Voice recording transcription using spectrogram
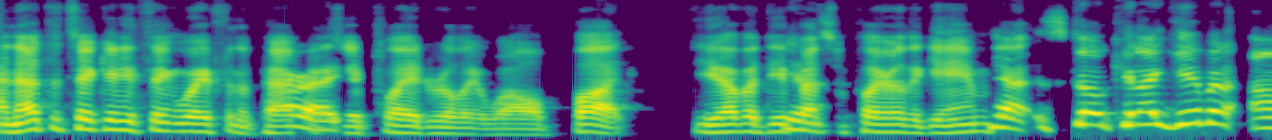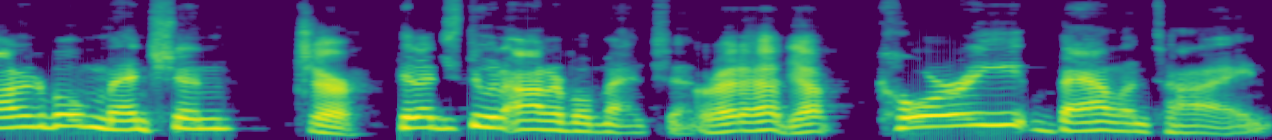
and not to take anything away from the Packers, right. they played really well. But do you have a defensive yeah. player of the game? Yeah. So can I give an honorable mention? Sure. Can I just do an honorable mention? Go right ahead. Yep. Corey Ballentine.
